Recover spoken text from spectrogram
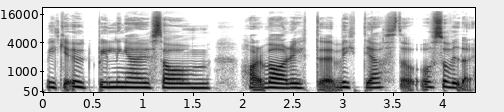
vilka utbildningar som har varit eh, viktigast och, och, så vidare.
